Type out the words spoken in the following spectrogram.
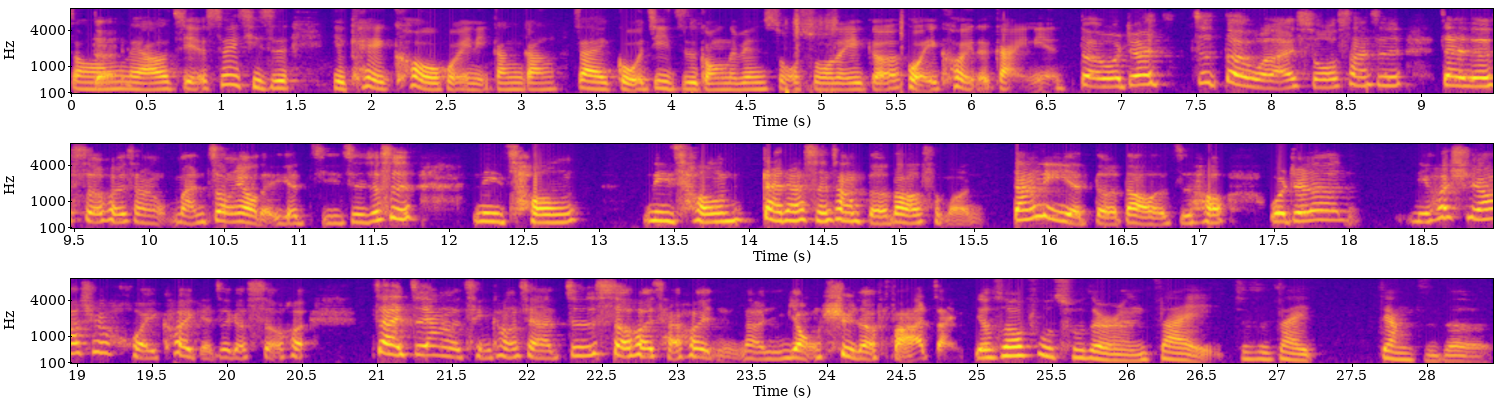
懂了解，所以其实也可以扣回你刚刚在国际职工那边所说的一个回馈的概念。对，我觉得这对我来说算是在这个社会上蛮重要的一个机制，就是你从你从大家身上得到什么，当你也得到了之后，我觉得你会需要去回馈给这个社会，在这样的情况下，就是社会才会能永续的发展。有时候付出的人在就是在。这样子的，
